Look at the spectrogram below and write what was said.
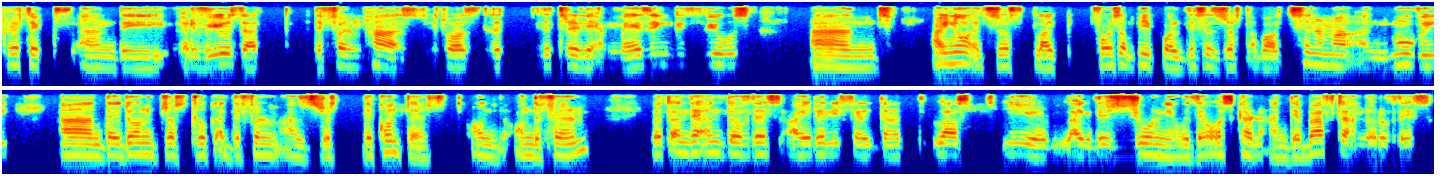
critics and the reviews that the film has. It was literally amazing reviews and i know it's just like for some people this is just about cinema and movie and they don't just look at the film as just the contest on on the film but on the end of this i really felt that last year like this journey with the oscar and the bafta and all of this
